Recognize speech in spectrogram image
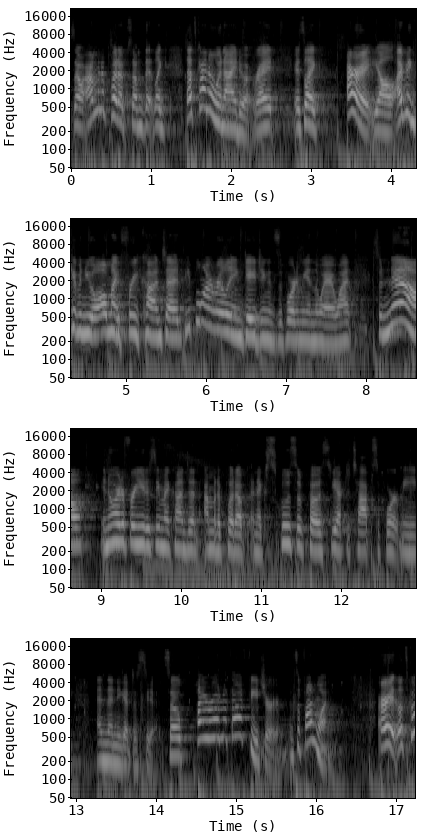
So I'm gonna put up something like that's kind of when I do it, right? It's like all right, y'all, I've been giving you all my free content. People aren't really engaging and supporting me in the way I want. So now, in order for you to see my content, I'm gonna put up an exclusive post. You have to tap support me, and then you get to see it. So play around with that feature. It's a fun one. All right, let's go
